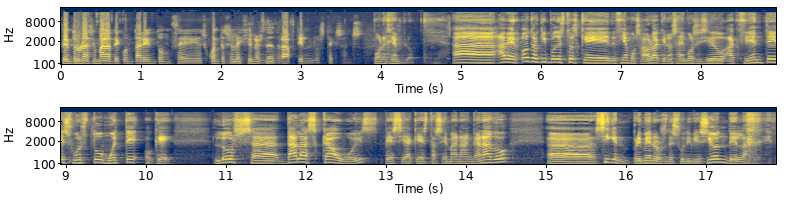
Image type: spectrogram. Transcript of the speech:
Dentro de una semana te contaré entonces cuántas elecciones de draft tienen los Texans. Por ejemplo. Ah, a ver, otro equipo de estos que decíamos ahora que no sabemos si ha sido accidente, susto, muerte o qué. Los ah, Dallas Cowboys, pese a que esta semana han ganado, ah, siguen primeros de su división, de la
